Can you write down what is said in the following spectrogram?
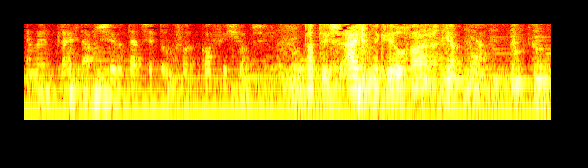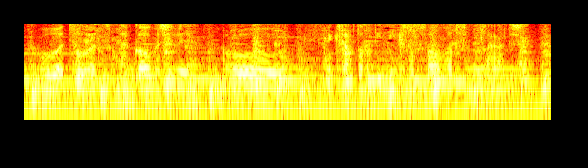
en het blijft absurd dat ze het ook voor coffeeshops doen. Dat is eigenlijk heel raar, ja. ja. Hoe het daar komen ze weer. Oh, ik ga toch die microfoon wat verplaatsen.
